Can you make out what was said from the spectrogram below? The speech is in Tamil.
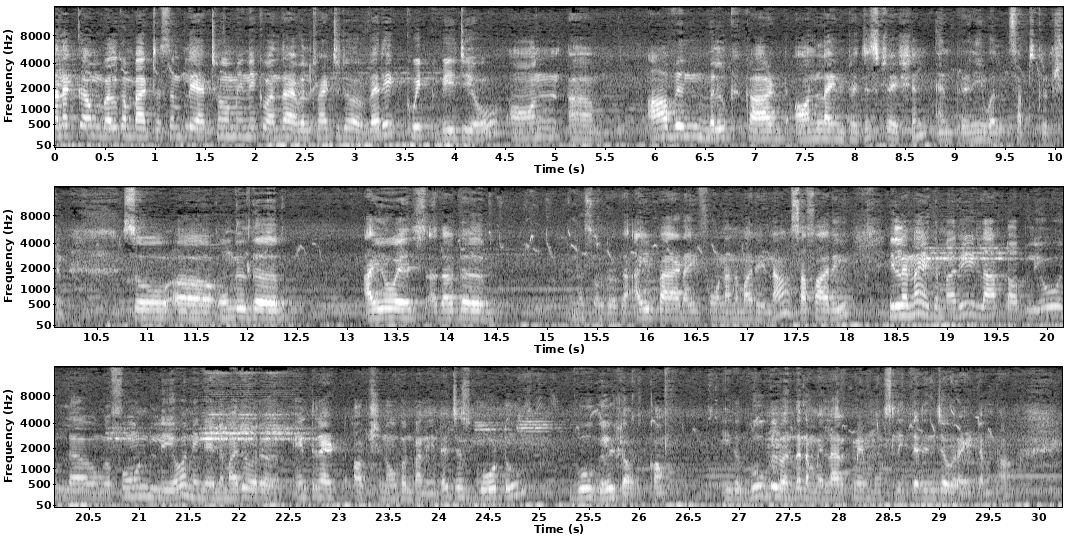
வணக்கம் welcome back to simply at home இன்னைக்கு வந்து I will try to do a very quick video on Aavin milk card online registration and renewal subscription so உங்களது ஐஓஎஸ் அதாவது என்ன சொல்கிறது ஐபேட் ஐஃபோன் அந்த மாதிரினா சஃபாரி இல்லைன்னா இது மாதிரி லேப்டாப்லேயோ இல்லை உங்கள் ஃபோன்லேயோ நீங்கள் இந்த மாதிரி ஒரு இன்டர்நெட் ஆப்ஷன் ஓப்பன் பண்ணிவிட்டு just go to Google dot com இது கூகுள் வந்து நம்ம எல்லாருக்குமே மோஸ்ட்லி தெரிஞ்ச ஒரு ஐட்டம் தான்.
